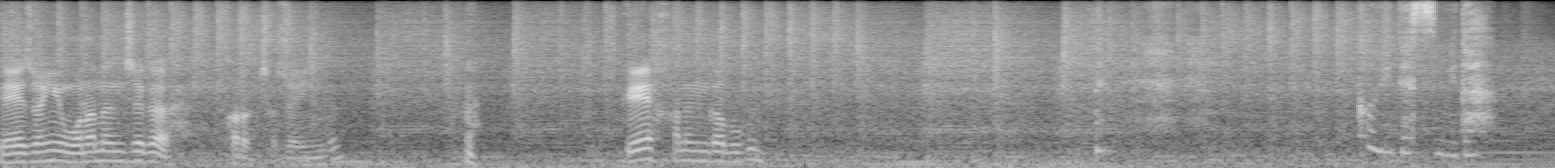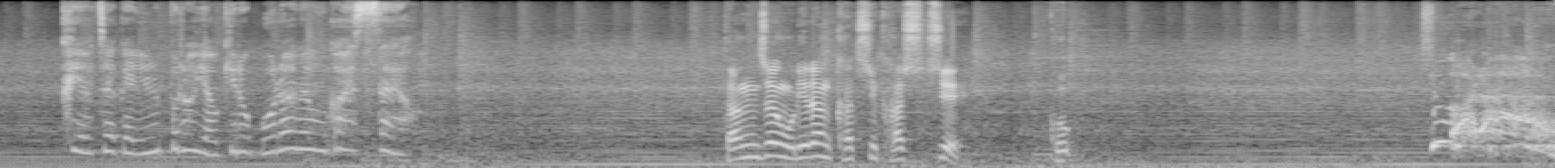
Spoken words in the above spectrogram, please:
대장이 원하는 자가 바로 저자인가? 꽤 하는가 보군. 포위됐습니다. 그 여자가 일부러 여기로 몰아넣은 거였어요. 당장 우리랑 같이 가시지. 국 죽어라!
